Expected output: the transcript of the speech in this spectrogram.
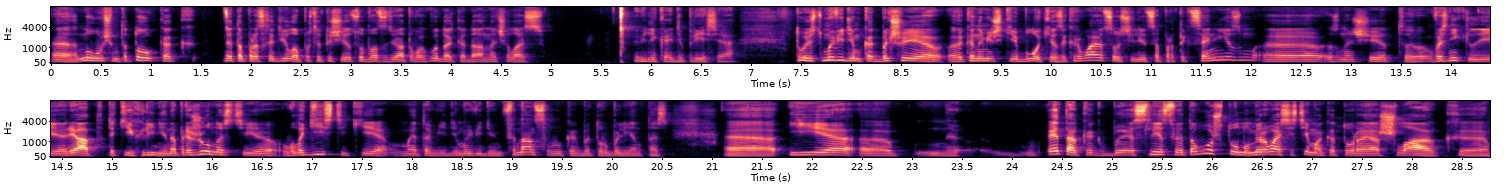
Ну, в общем-то, то, как это происходило после 1929 года, когда началась Великая депрессия. То есть мы видим, как большие экономические блоки закрываются, усиливается протекционизм, э, значит, э, возникли ряд таких линий напряженности в логистике, мы это видим, мы видим финансовую как бы турбулентность. Э, И э, это как бы следствие того, что ну, мировая система, которая шла к э,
